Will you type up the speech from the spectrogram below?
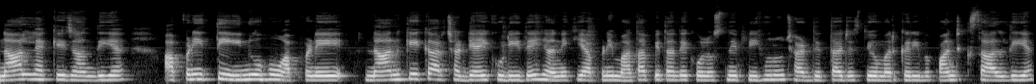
ਨਾਲ ਲੈ ਕੇ ਜਾਂਦੀ ਹੈ। ਆਪਣੀ ਧੀ ਨੂੰ ਉਹ ਆਪਣੇ ਨਾਨਕੇ ਘਰ ਛੱਡਿਆਈ ਕੁੜੀ ਦੇ, ਯਾਨੀ ਕਿ ਆਪਣੇ ਮਾਤਾ-ਪਿਤਾ ਦੇ ਕੋਲ ਉਸਨੇ ਪੀਹੂ ਨੂੰ ਛੱਡ ਦਿੱਤਾ, ਜਿਸ ਦੀ ਉਮਰ ਕਰੀਬ 5 ਸਾਲ ਦੀ ਹੈ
